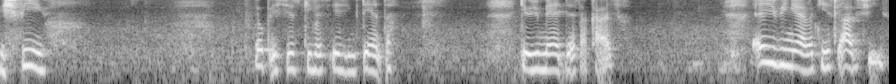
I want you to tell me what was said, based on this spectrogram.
os fios, eu preciso que vocês entendam que os médicos dessa casa, eles vieram aqui, sabe, filho?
